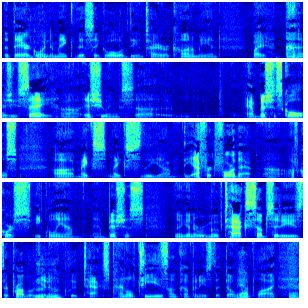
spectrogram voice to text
that they are going to make this a goal of the entire economy, and by, as you say, uh, issuing uh, ambitious goals. Uh, makes makes the um, the effort for that, uh, of course, equally am- ambitious. They're going to remove tax subsidies. They're probably going to include tax penalties on companies that don't Yep. comply. Yep.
